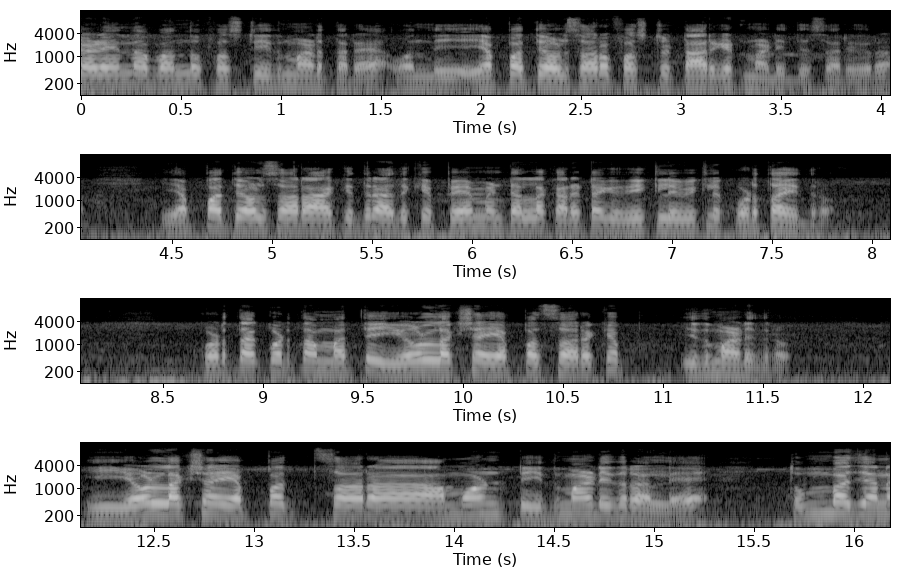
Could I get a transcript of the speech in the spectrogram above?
ಕಡೆಯಿಂದ ಬಂದು ಫಸ್ಟ್ ಇದು ಮಾಡ್ತಾರೆ. ಒಂದು ಎಪ್ಪತ್ತೇಳು ಸಾವಿರ ಫಸ್ಟ್ ಟಾರ್ಗೆಟ್ ಮಾಡಿದ್ದೆ ಸರ್ ಇವರು. ಎಪ್ಪತ್ತೇಳು ಸಾವಿರ ಹಾಕಿದರೆ ಅದಕ್ಕೆ ಪೇಮೆಂಟ್ ಎಲ್ಲ ಕರೆಕ್ಟಾಗಿ ವೀಕ್ಲಿ ವೀಕ್ಲಿ ಕೊಡ್ತಾಯಿದ್ರು ಕೊಡ್ತಾ ಕೊಡ್ತಾ ಮತ್ತೆ ಏಳು ಲಕ್ಷ ಎಪ್ಪತ್ತು ಸಾವಿರಕ್ಕೆ ಇದು ಮಾಡಿದರು. ಈ ಏಳು ಲಕ್ಷ ಎಪ್ಪತ್ತು ಸಾವಿರ ಅಮೌಂಟ್ ಇದು ಮಾಡಿದ್ರಲ್ಲಿ ತುಂಬ ಜನ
